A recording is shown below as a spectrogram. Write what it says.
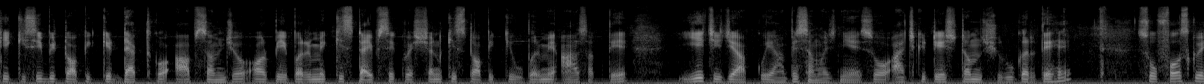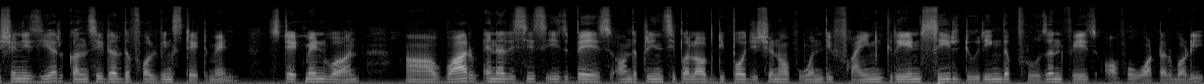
कि किसी भी टॉपिक के डेप्थ को आप समझो और पेपर में किस टाइप से क्वेश्चन किस टॉपिक के ऊपर में आ सकते हैं। ये चीज़ें आपको यहाँ पे समझनी है। सो so, आज की टेस्ट हम शुरू करते हैं। So first question is here consider the following statement statement one varve analysis is based on the principle of deposition of only fine grain silt during the frozen phase of a water body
